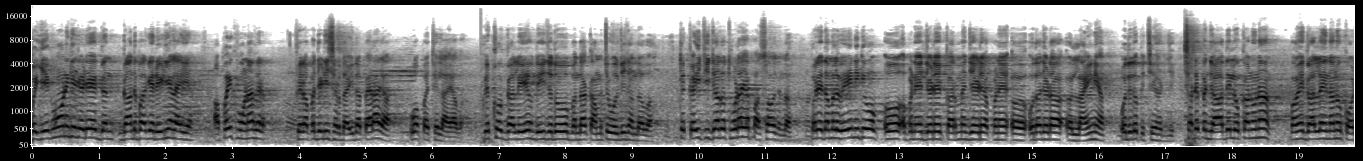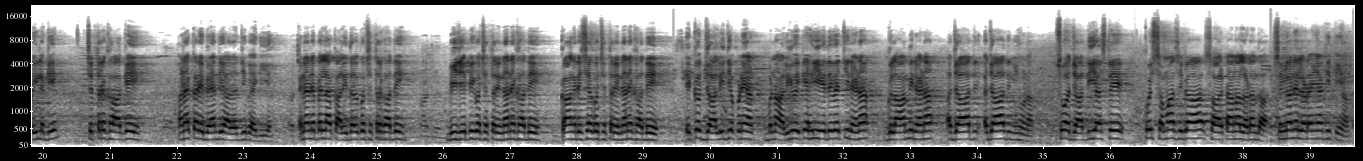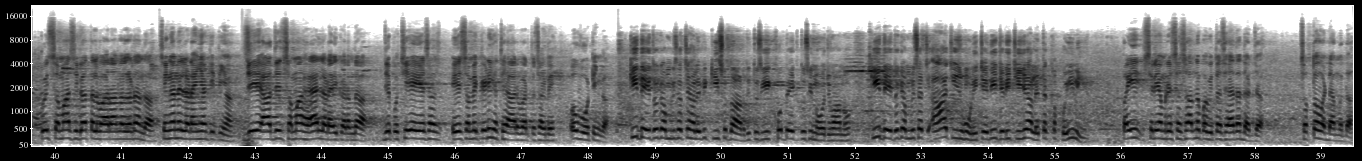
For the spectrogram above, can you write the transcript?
ਭਈਏ ਖਵਾਉਣਗੇ ਜਿਹੜੇ ਗੰ- ਗੰਦ ਪਾ ਕੇ ਰੇੜੀਆਂ ਲਾਏ ਆ। ਆਪਾਂ ਹੀ ਖਵਾਉਣਾ ਫਿਰ। ਫਿਰ ਆਪਾਂ ਜਿਹੜੀ ਸਰਦਾਈ ਦਾ ਪਹਿਰਾ ਆ ਉਹ ਆਪਾਂ ਇੱਥੇ ਲਾਇਆ ਵਾ। ਦੇਖੋ ਗੱਲ ਇਹ ਹੁੰਦੀ ਜਦੋਂ ਬੰਦਾ ਕੰਮ 'ਚ ਉਲਝ ਜਾਂਦਾ ਵਾ ਤੇ ਕਈ ਚੀਜ਼ਾਂ ਤੋਂ ਥੋੜਾ ਜਿਹਾ ਪਾਸਾ ਹੋ ਜਾਂਦਾ। ਪਰ ਇਹਦਾ ਮਤਲਬ ਇਹ ਨਹੀਂ ਕਿ ਉਹ ਉਹ ਆਪਣੇ ਜਿਹੜੇ ਕਰਮ ਜਿਹੜੇ ਆਪਣੇ ਅ, ਉਹਦਾ ਜਿਹੜਾ ਲਾਈਨ ਆ ਉਹਦੇ ਤੋਂ ਪਿੱਛੇ ਹਟ ਜੇ। ਸਾਡੇ ਪੰਜਾਬ ਦੇ ਲੋਕਾਂ ਨੂੰ ਨਾ ਭਾਵੇਂ ਗੱਲ ਇਹਨਾਂ ਨੂੰ ਕੌੜੀ ਲੱਗੇ ਚਿੱਤਰ ਖਾ ਕੇ ਹਨਾ ਘਰੇ ਬਹਿਣ ਦੀ ਆਦਤ ਜੀ ਪੈ ਗਈ ਆ। ਇਹਨਾਂ ਨੇ ਪਹਿਲਾਂ ਅਕਾਲੀ ਦਲ ਕੋ ਚਿੱਤਰ ਖਾਦੇ ਬੀਜੇਪੀ ਕੋ ਛੱਤਰ ਇਹਨਾਂ ਨੇ ਖਾਦੇ ਕਾਂਗਰਸੀਆਂ ਕੋ ਛੱਤਰ ਇਹਨਾਂ ਨੇ ਖਾਦੇ ਇੱਕ ਜਾਲੀ ਜੀ ਆਪਣੇ ਬਣਾ ਲਈ ਹੋਈ ਕਿ ਅਸੀਂ ਇਹਦੇ ਵਿੱਚ ਹੀ ਰਹਿਣਾ ਗੁਲਾਮ ਹੀ ਰਹਿਣਾ ਆਜ਼ਾਦ ਆਜ਼ਾਦ ਨਹੀਂ ਹੋਣਾ। ਸੋ ਆਜ਼ਾਦੀ ਵਾਸਤੇ ਕੋਈ ਸਮਾਂ ਸੀਗਾ ਸਾਲਟਾਂ ਨਾਲ ਲੜਨ ਦਾ ਸਿੰਘਾਂ ਨੇ ਲੜਾਈਆਂ ਕੀਤੀਆਂ। ਕੋਈ ਸਮਾਂ ਸੀਗਾ ਤਲਵਾਰਾਂ ਨਾਲ ਲੜਨ ਦਾ ਸਿੰਘਾਂ ਨੇ ਲੜਾਈਆਂ ਕੀਤੀਆਂ। ਜੇ ਅੱਜ ਸਮਾਂ ਹੈ ਲੜਾਈ ਕਰਨ ਦਾ ਜੇ ਪੁੱਛੀਏ ਇਸ ਇਸ ਸਮੇਂ ਕਿਹੜੀ ਹਥਿਆਰ ਵਰਤ ਸਕਦੇ ਉਹ VOTING ਆ। ਕੀ ਦੇ ਦੋ ਕਿ ਅੰਮ੍ਰਿਤਸਰ 'ਚ ਹਾਲੇ ਵੀ ਕੀ ਸੁਧਾਰ ਦੀ ਤੁਸੀਂ ਖੁਦ ਇੱਕ ਤੁਸੀਂ ਨੌਜਵਾਨ ਹੋ ਕੀ ਦੇ ਦੋ ਕਿ ਅੰਮ੍ਰਿਤਸਰ 'ਚ ਆਹ ਚੀਜ਼ ਹੋਣੀ ਚਾਹੀਦੀ ਜਿਹੜੀ ਚੀਜ਼ ਹਾਲੇ ਤੱਕ ਹੋਈ ਨਹੀਂ ਹੈ? ਭਾਈ ਸ੍ਰੀ ਅੰਮ੍ਰਿਤਸਰ ਸਾਹਿਬ ਨੂੰ ਪਵਿੱਤਰ ਸ਼ਹਿਰ ਦਾ ਦਰਜਾ ਸਭ ਤੋਂ ਵੱਡਾ ਮੁੱਦਾ।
